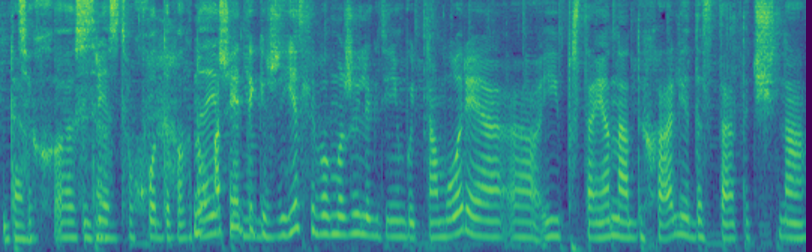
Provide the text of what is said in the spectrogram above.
да. этих э, средств да. уходовых. Ну, да, опять-таки же, если бы мы жили где-нибудь на море э, и постоянно отдыхали достаточно,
